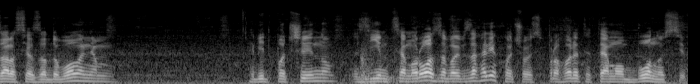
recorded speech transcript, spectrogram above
зараз я з задоволенням відпочину, з'їм це морозиво. І взагалі хочу ось проговорити тему бонусів.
